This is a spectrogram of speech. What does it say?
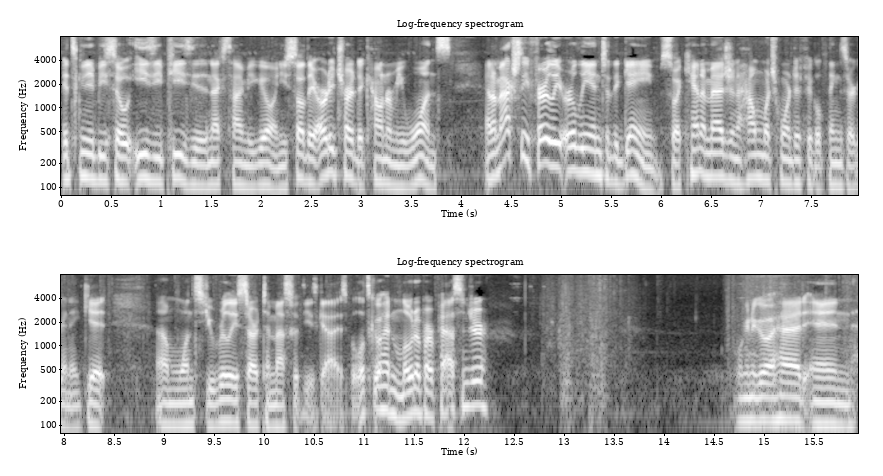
it's going to be so easy peasy the next time you go. And you saw they already tried to counter me once, and I'm actually fairly early into the game, so I can't imagine how much more difficult things are going to get um, once you really start to mess with these guys. But let's go ahead and load up our passenger. We're going to go ahead and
